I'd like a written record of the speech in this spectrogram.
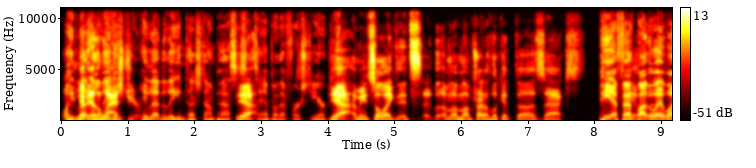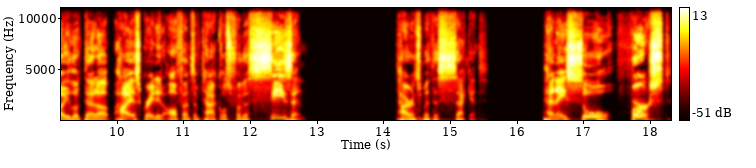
well, he Maybe led not the, the last in, year, He but- led the league in touchdown passes Yeah. in Tampa that first year. Yeah, I mean, so like it's I'm, I'm, I'm trying to look at uh, Zach's PFF, by the way, while you look that up, highest graded offensive tackles for the season. Tyron Smith is second. Penei Sewell first.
